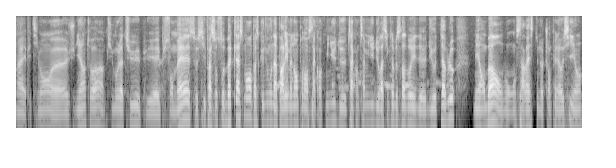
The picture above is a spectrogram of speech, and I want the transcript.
Ouais, effectivement, euh, Julien, toi, un petit mot là-dessus, et puis, et puis son Metz aussi, enfin sur ce bas classement, parce que nous on a parlé maintenant pendant 50 minutes, de, 55 minutes du Racing Club de Strasbourg et de- du haut de tableau, mais en bas, on, on- ça reste notre championnat aussi. Hein.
